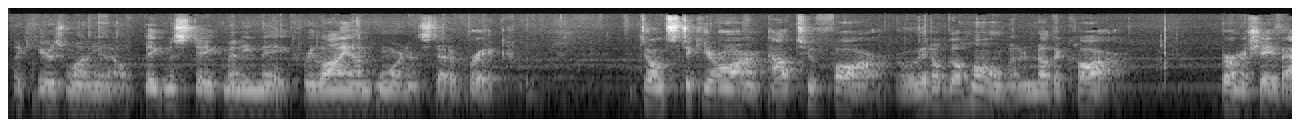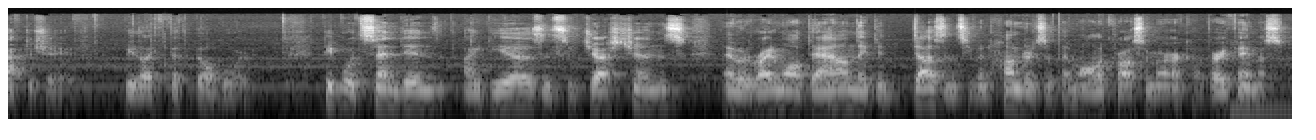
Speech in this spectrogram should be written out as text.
Like here's one, you know, big mistake many make, rely on horn instead of brake. Don't stick your arm out too far or it'll go home in another car. Burma Shave Aftershave, be like fifth billboard people would send in ideas and suggestions and would write them all down. They did dozens, even hundreds of them all across America. Very famous.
